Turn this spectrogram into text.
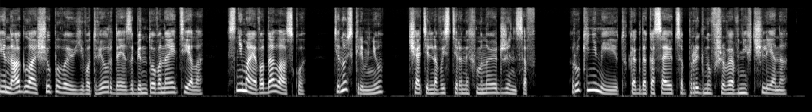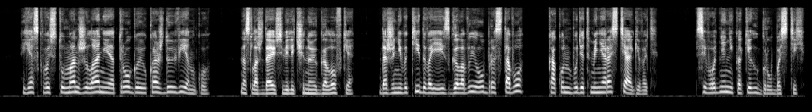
и нагло ощупываю его твердое забинтованное тело, снимая водолазку, тянусь к ремню, тщательно выстиранных мною джинсов. Руки не имеют, когда касаются прыгнувшего в них члена. Я сквозь туман желания трогаю каждую венку, наслаждаюсь величиной головки, даже не выкидывая из головы образ того, как он будет меня растягивать. Сегодня никаких грубостей.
